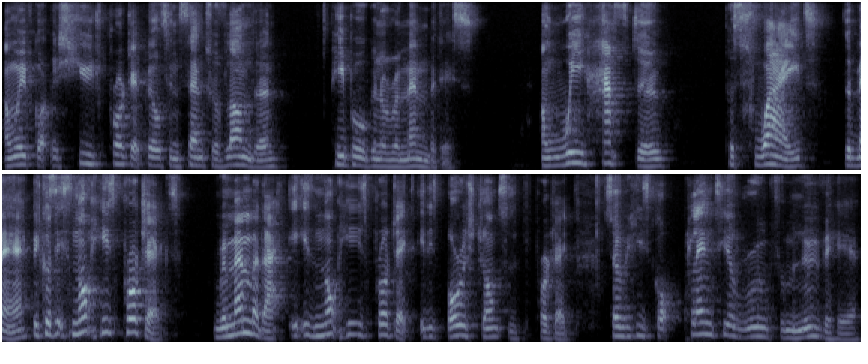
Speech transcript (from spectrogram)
and we've got this huge project built in the centre of London, people are going to remember this. And we have to persuade the mayor because it's not his project. Remember that it is not his project. It is Boris Johnson's project. So he's got plenty of room for maneuver here.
